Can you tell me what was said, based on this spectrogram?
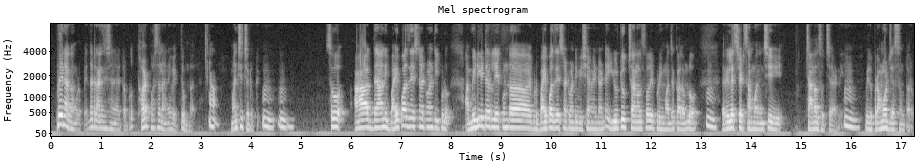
ఎప్పుడైనా కానీ కూడా పెద్ద ట్రాన్సాక్షన్ అయ్యేటప్పుడు థర్డ్ పర్సన్ అనే వ్యక్తి ఉండాలి మంచి చెడుకి. సో ఆ దాన్ని బైపాస్ చేసినటువంటి ఇప్పుడు ఆ మీడియేటర్ లేకుండా ఇప్పుడు బైపాస్ చేసినటువంటి విషయం ఏంటంటే యూట్యూబ్ ఛానల్స్లో ఇప్పుడు ఈ మధ్యకాలంలో. రియల్ ఎస్టేట్ సంబంధించి ఛానల్స్ వచ్చాయండి. వీళ్ళు ప్రమోట్ చేస్తుంటారు.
